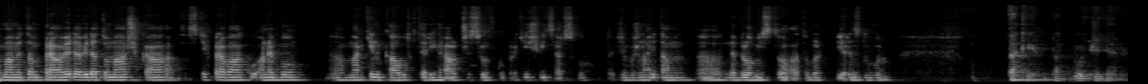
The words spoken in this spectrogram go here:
máme tam právě Davida Tomáška z těch praváků, anebo Martin Kaut, který hrál přesilovku proti Švýcarsku. Takže možná i tam nebylo místo a to byl jeden z důvodů. Taky, tak určitě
